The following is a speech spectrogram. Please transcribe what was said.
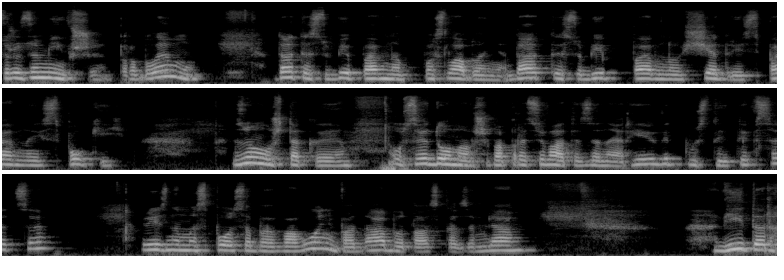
зрозумівши проблему, дати собі певне послаблення, дати собі певну щедрість, певний спокій. Знову ж таки, усвідомивши попрацювати з енергією, відпустити все це різними способами: вогонь, вода, будь ласка, земля, вітер.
